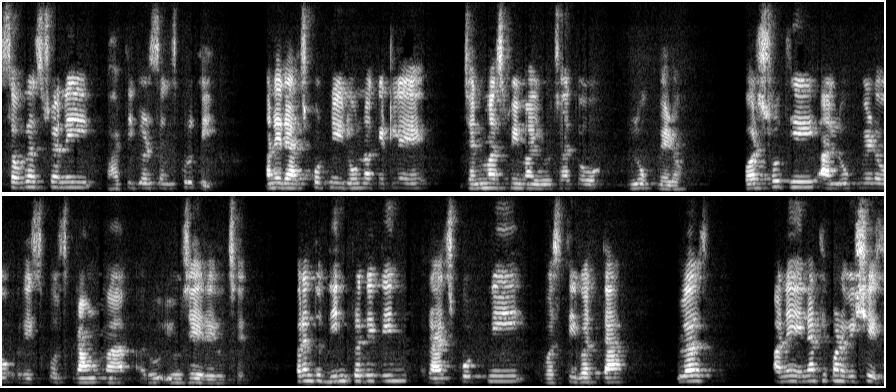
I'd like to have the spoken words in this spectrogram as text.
સૌરાષ્ટ્રની ભાતીગળ સંસ્કૃતિ અને રાજકોટની રોનક એટલે જન્માષ્ટમીમાં યોજાતો લોકમેળો. વર્ષોથી આ લોકમેળો રેસકોર્સ ગ્રાઉન્ડમાં યોજાઈ રહ્યો છે. પરંતુ દિન પ્રતિદિન રાજકોટની વસ્તી વધતા, પ્લસ અને એનાથી પણ વિશેષ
